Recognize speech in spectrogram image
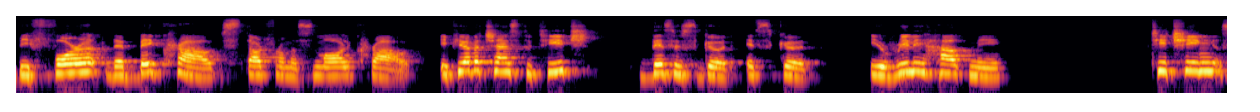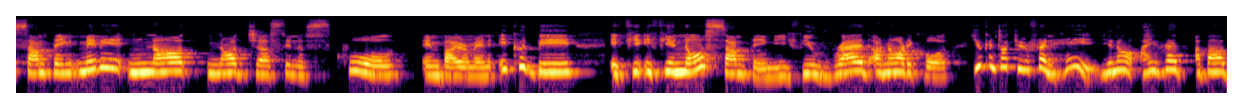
Before the big crowd start from a small crowd. If you have a chance to teach this is good. It's good. It really helped me teaching something maybe not not just in a school environment. It could be if you if you know something if you read an article you can talk to your friend hey you know i read about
